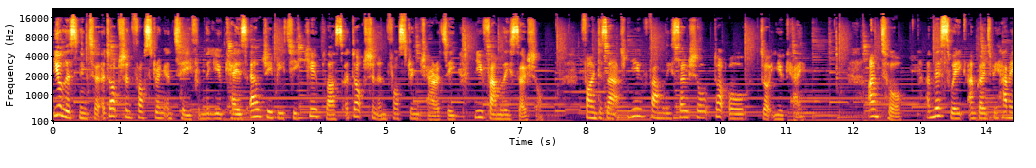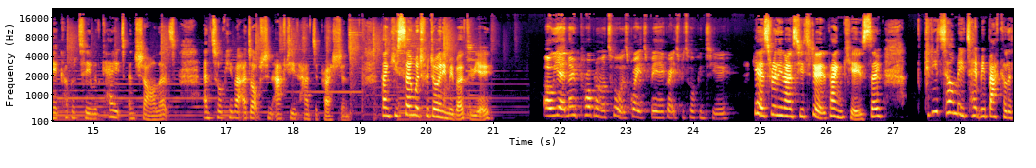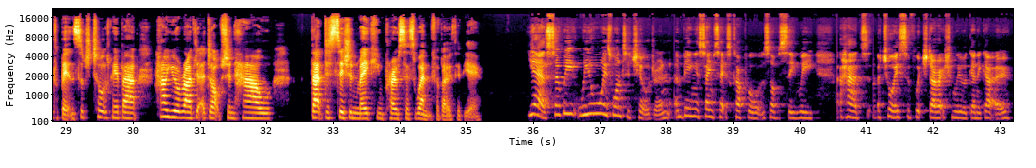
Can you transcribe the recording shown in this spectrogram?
You're listening to Adoption, Fostering and Tea from the UK's LGBTQ adoption and fostering charity, New Family Social. Find us at newfamilysocial.org.uk. I'm Tor, and this week I'm going to be having a cup of tea with Kate and Charlotte and talking about adoption after you've had depression. Thank you so much for joining me, both of you. Oh, yeah, no problem at all. It's great to be here, great to be talking to you. Yeah, it's really nice of you to do it. Thank you. So, can you tell me, take me back a little bit and sort of talk to me about how you arrived at adoption, how that decision making process went for both of you? Yeah, so we, we always wanted children, and being a same sex couple, it was obviously we had a choice of which direction we were going to go.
